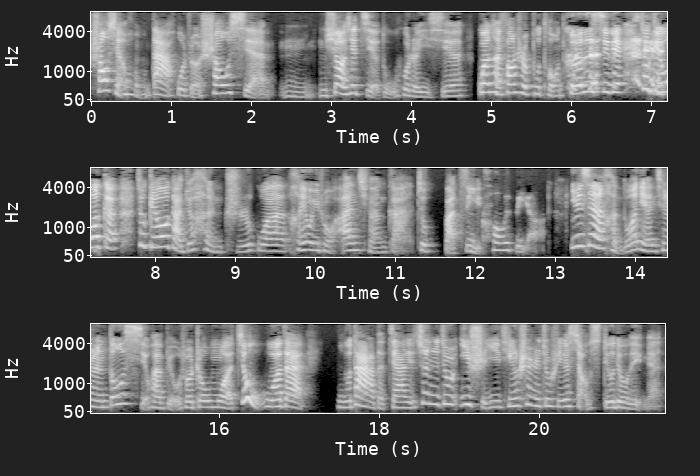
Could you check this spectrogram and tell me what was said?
稍显宏大或者稍显嗯，你需要一些解读或者一些观看方式不同。盒子系列就给我感就给我感觉很直观，很有一种安全感，就把自己 cozy 啊。因为现在很多年轻人都喜欢，比如说周末就窝在不大的家里，甚至就是一室一厅，甚至就是一个小的 studio 里面，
